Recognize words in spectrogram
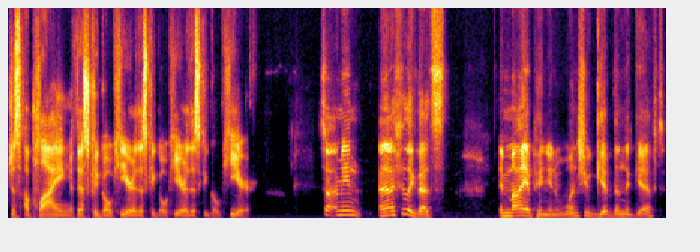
just applying this could go here this could go here this could go here. So I mean, and I feel like that's, in my opinion, once you give them the gift,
